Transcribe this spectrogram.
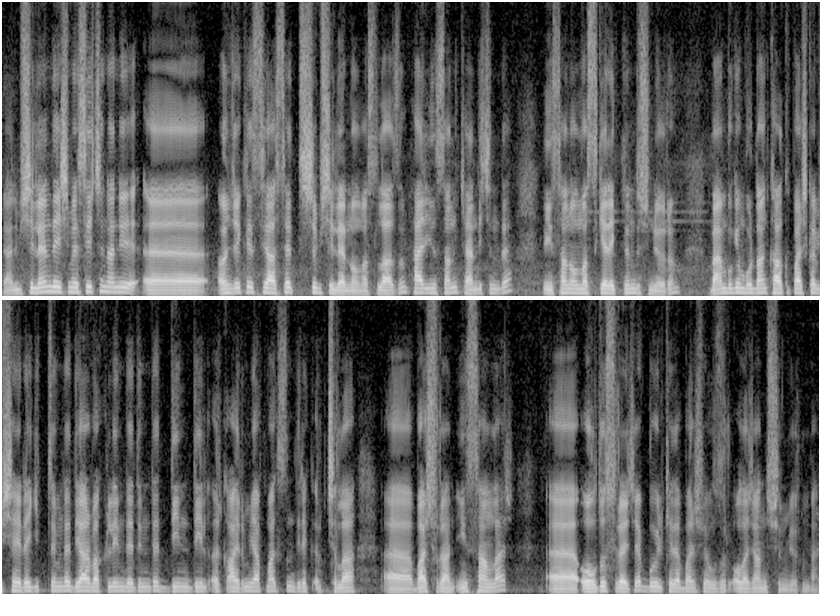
Yani bir şeylerin değişmesi için hani eee, öncelikle siyaset dışı bir şeylerin olması lazım. Her insanın kendi içinde insan olması gerektiğini düşünüyorum. Ben bugün buradan kalkıp başka bir şehre gittiğimde Diyarbakırlıyım dediğimde din, dil, ırk ayrımı yapmaksızın direkt ırkçılığa eee, başvuran insanlar eee, olduğu sürece bu ülkede barış ve huzur olacağını düşünmüyorum ben.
